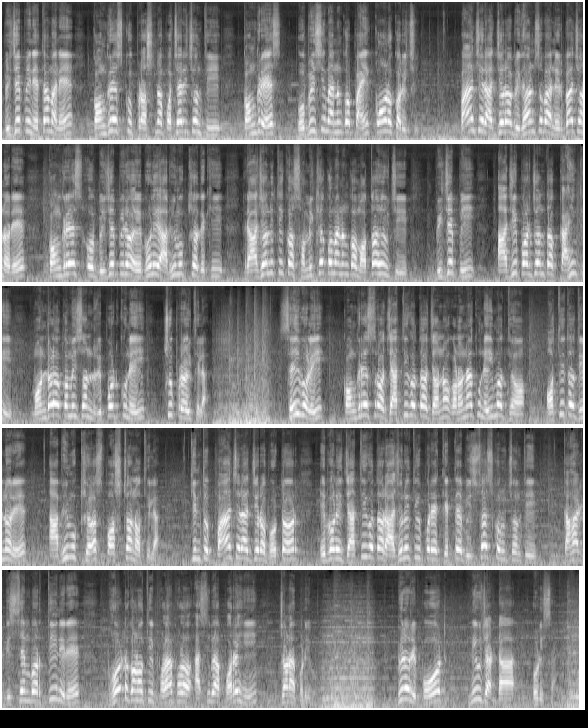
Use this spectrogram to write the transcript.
ବିଜେପି ନେତାମାନେ କଂଗ୍ରେସକୁ ପ୍ରଶ୍ନ ପଚାରିଛନ୍ତି କଂଗ୍ରେସ ଓବିସି ମାନଙ୍କ ପାଇଁ କ'ଣ କରିଛି? ପାଞ୍ଚ ରାଜ୍ୟର ବିଧାନସଭା ନିର୍ବାଚନରେ କଂଗ୍ରେସ ଓ ବିଜେପିର ଏଭଳି ଆଭିମୁଖ୍ୟ ଦେଖି ରାଜନୈତିକ ସମୀକ୍ଷକମାନଙ୍କ ମତ ହେଉଛି ବିଜେପି ଆଜି ପର୍ଯ୍ୟନ୍ତ କାହିଁକି ମଣ୍ଡଳ କମିଶନ ରିପୋର୍ଟକୁ ନେଇ ଚୁପ୍ ରହିଥିଲା? ସେହିଭଳି କଂଗ୍ରେସର ଜାତିଗତ ଜନଗଣନାକୁ ନେଇ ମଧ୍ୟ ଅତୀତ ଦିନରେ ଆଭିମୁଖ୍ୟ ସ୍ପଷ୍ଟ ନଥିଲା। କିନ୍ତୁ ପାଞ୍ଚ ରାଜ୍ୟର ଭୋଟର ଏଭଳି ଜାତିଗତ ରାଜନୀତି ଉପରେ କେତେ ବିଶ୍ୱାସ କରୁଛନ୍ତି ତାହା ଡିସେମ୍ବର ତିନିରେ ଭୋଟ ଗଣତି ଫଳାଫଳ ଆସିବା ପରେ ହିଁ ଜଣାପଡ଼ିବ ବ୍ୟୁରୋ ରିପୋର୍ଟ ନ୍ୟୁଜ୍ ଆଡ୍ଡା ଓଡ଼ିଶା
